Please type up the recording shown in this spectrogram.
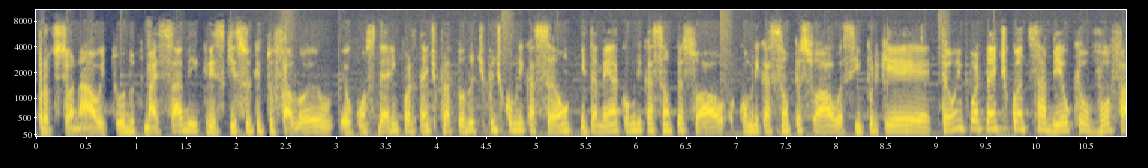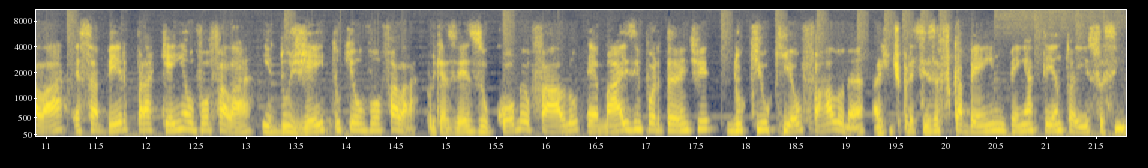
profissional e tudo, mas sabe, Cris, que isso que tu falou eu, eu considero importante para todo tipo de comunicação e também na comunicação pessoal, comunicação pessoal, assim, porque tão importante quanto saber o que eu vou falar é saber para quem eu vou falar e do jeito que eu vou falar, porque às vezes o como eu falo é mais importante do que o que eu falo, né? A gente precisa ficar bem, bem atento a isso, assim.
